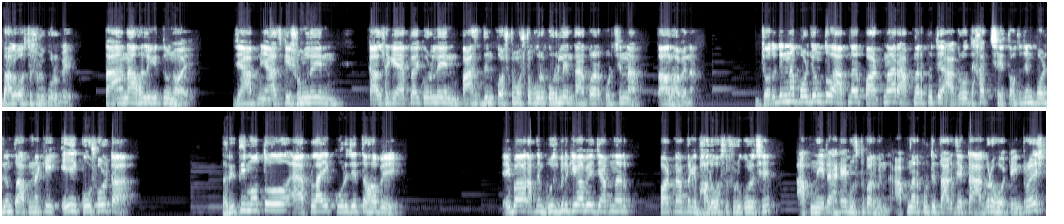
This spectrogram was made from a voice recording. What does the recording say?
ভালোবাসতে শুরু করবে। তা না হলে কিন্তু নয় যে আপনি আজকে শুনলেন, কাল থেকে অ্যাপ্লাই করলেন, পাঁচ দিন কষ্ট মষ্ট করে করলেন, তারপর আর করছেন না তাহলে হবে না। যতদিন না পর্যন্ত আপনার পার্টনার আপনার প্রতি আগ্রহ দেখাচ্ছে, ততদিন পর্যন্ত আপনাকে এই কৌশলটা রীতিমতো অ্যাপ্লাই করে যেতে হবে। এবার আপনি বুঝবেন কীভাবে যে আপনার পার্টনার আপনাকে ভালোবাসতে শুরু করেছে। আপনি এটা একাই বুঝতে পারবেন। আপনার প্রতি তার যে একটা আগ্রহ, একটা ইন্টারেস্ট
